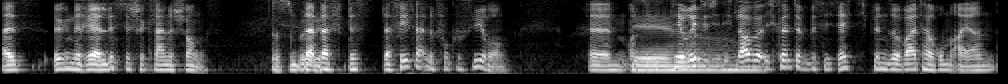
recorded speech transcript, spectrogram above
als irgendeine realistische kleine Chance. Das ist Da, da, das, da fehlt halt eine Fokussierung. Ähm, und Ja. theoretisch, ich glaube, ich könnte, bis ich 60 bin, so weiter rumeiern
